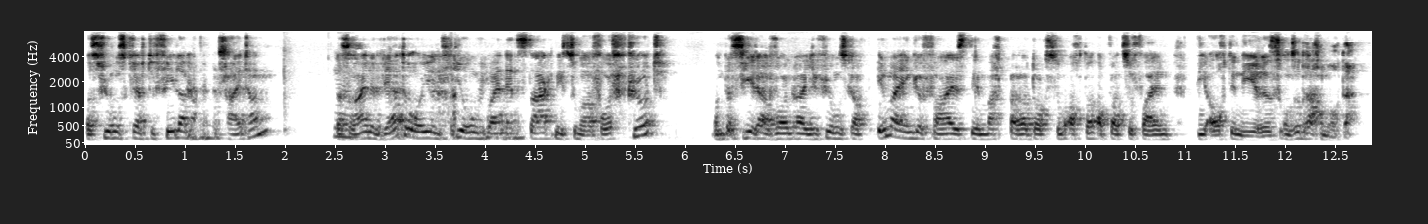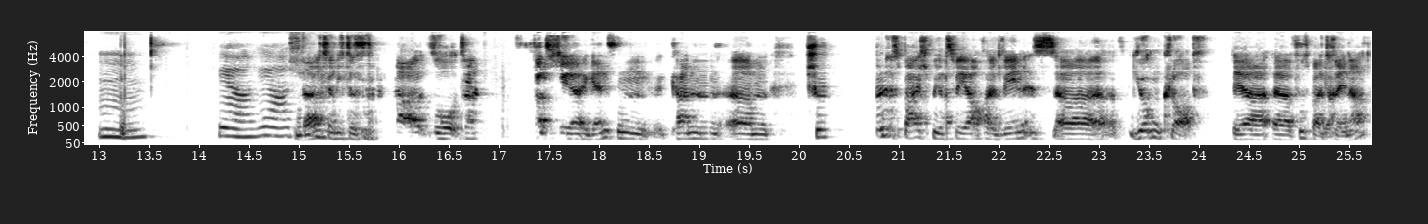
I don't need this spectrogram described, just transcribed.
dass Führungskräfte Fehler machen und scheitern, ja. dass reine Werteorientierung wie bei Ned Stark nicht zum Erfolg führt und dass jede erfolgreiche Führungskraft immer in Gefahr ist, dem Machtparadox zum Opfer zu fallen, wie auch Daenerys, unsere Drachenmutter. Mhm. Ja, ja, stimmt. Natürlich, das so was wir ergänzen kann. Ähm, schönes Beispiel, was wir ja auch erwähnen, ist äh, Jürgen Klopp, der äh, Fußballtrainer, ja.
